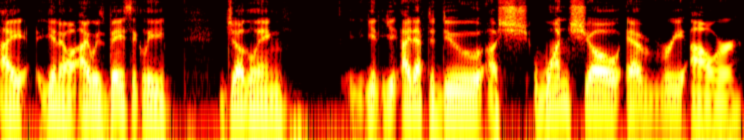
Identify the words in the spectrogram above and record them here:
I, you know, I was basically juggling. I'd have to do a sh- one show every hour.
